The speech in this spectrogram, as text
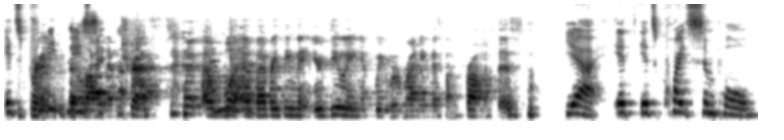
it's break pretty the basic. line of trust of what of everything that you're doing if we were running this on promises. Yeah, it, it's quite simple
